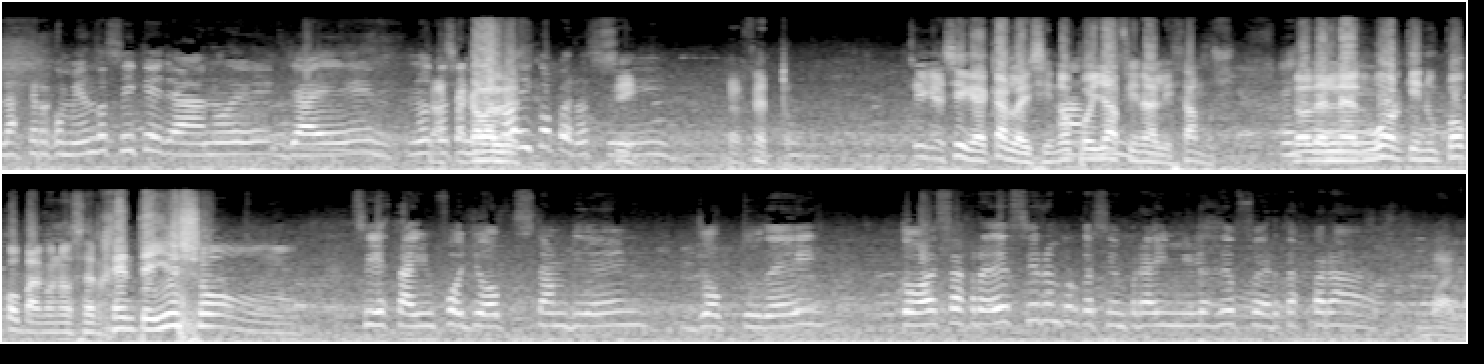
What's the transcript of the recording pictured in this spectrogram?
Las que recomiendo sí que ya no es, ya es, no Las te de- tecnológico, pero sí. perfecto. Sigue, sigue, Carla, y si no, Ah, pues ya finalizamos. Lo del que- networking un poco para conocer gente y eso. Sí, está InfoJobs también, Job Today. Todas esas redes sirven porque siempre hay miles de ofertas para, Vale.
